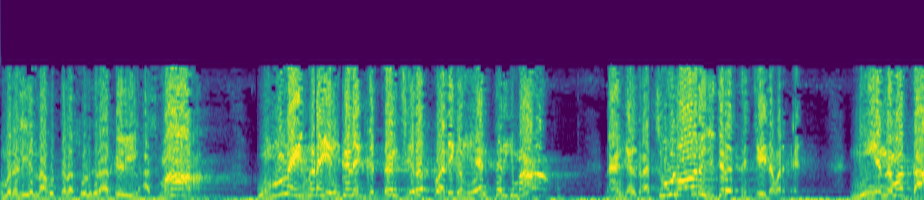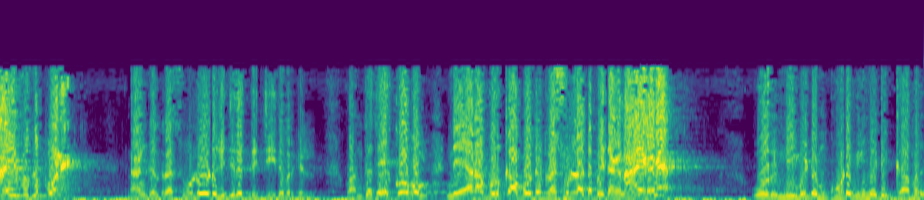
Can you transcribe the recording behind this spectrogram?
உமர் அலி அல்லாஹு தஆலா சொல்கிறார்கள் அஸ்மா உம்மை விட எங்களுக்கு தான் சிறப்பு அதிகம். ஏன் தெரியுமா? நாங்கள் ரசூலோடு ஹிஜ்ரத் செய்தவர்கள். நீ என்னமா தாயிஃபுக்கு போன. நாங்கள் ரசூலோடு ஹிஜ்ரத் செய்தவர்கள். வந்ததே கோபம். நேரா புர்கா போட்டு ரசூல்லாட்ட போயிட்டாங்க. நாயகமே ஒரு நிமிடம் கூட வீணடிக்காமல்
